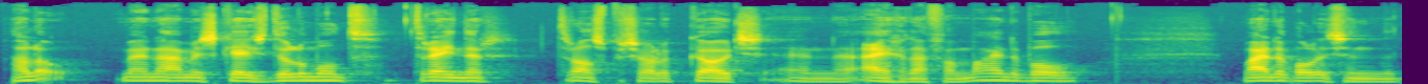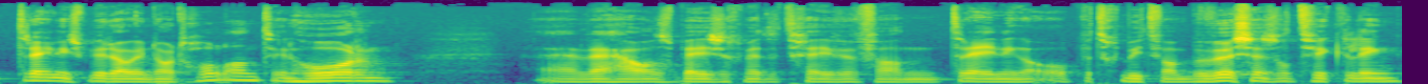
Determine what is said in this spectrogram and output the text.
Hallo, mijn naam is Kees Dullemond, trainer, transpersoonlijk coach en uh, eigenaar van Mindable. Mindable is een trainingsbureau in Noord-Holland, in Hoorn. Uh, wij houden ons bezig met het geven van trainingen op het gebied van bewustzijnsontwikkeling.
